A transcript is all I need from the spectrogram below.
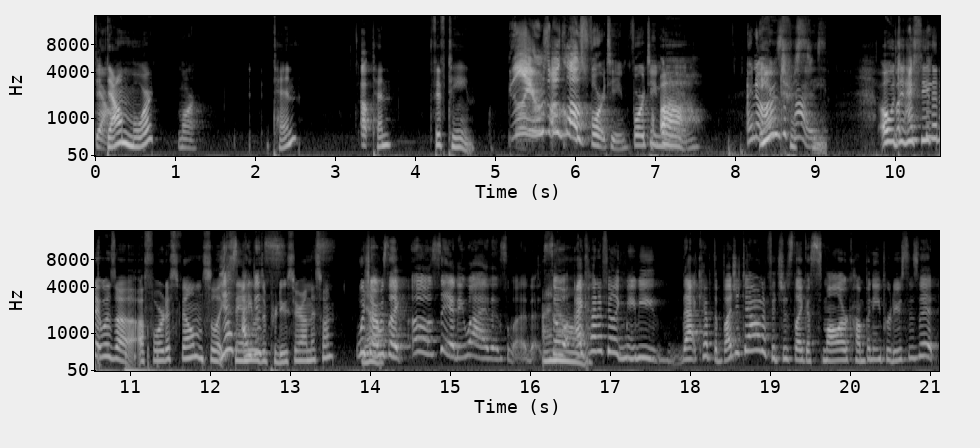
Down. Down more? More. Ten? Up. Ten? Fifteen. You're so close. 14. 14 million. Oh, I know. I was surprised. interesting. Oh, But did you I see think- that it was a, a Fortis film? So like Yes, Sandy was a producer on this one. Which Yeah. I was like, oh, Sandy, why this one? I so know. I kind of feel like maybe that kept the budget down if it's just like a smaller company produces it.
